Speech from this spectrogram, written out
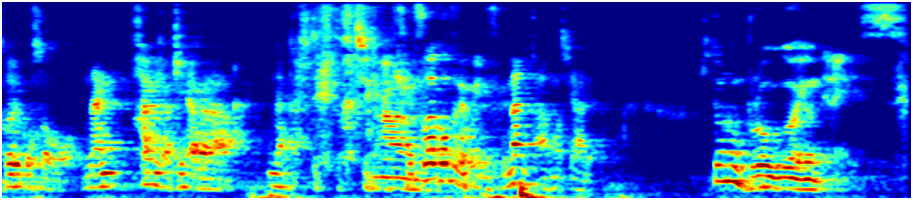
それこそ、なん歯磨きながら、なんかしてるとかしないですそういうことでもいいんですけど、なんかもしあれば。人のブログは読んでないです。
